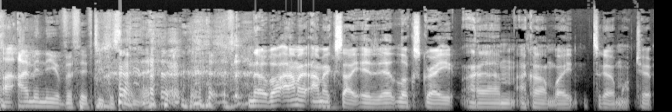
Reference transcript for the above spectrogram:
I, I'm in the other 50%. no, but I'm I'm excited. It looks great. Um, I can't wait to go and watch it.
